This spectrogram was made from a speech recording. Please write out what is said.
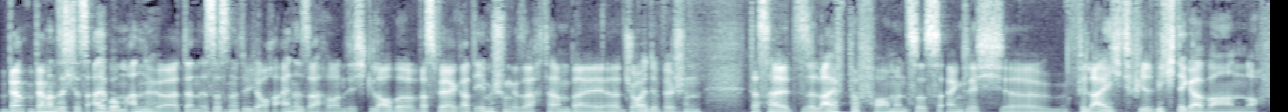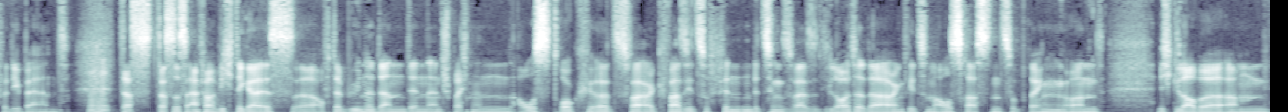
wenn, wenn man sich das Album anhört, dann ist es natürlich auch eine Sache. Und ich glaube, was wir ja gerade eben schon gesagt haben bei äh, Joy Division, dass halt The Live-Performances eigentlich äh, vielleicht viel wichtiger waren noch für die Band. Mhm. Dass, dass es einfach wichtiger ist, äh, auf der Bühne dann den entsprechenden Ausdruck äh, zwar quasi zu finden, beziehungsweise die Leute da irgendwie zum Ausrasten zu bringen. Und ich glaube, ähm,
